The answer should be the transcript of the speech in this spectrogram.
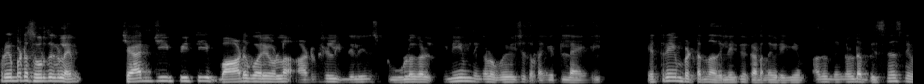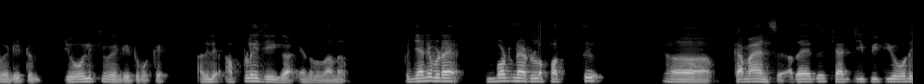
പ്രിയപ്പെട്ട സുഹൃത്തുക്കളെ chat G P T Bard പോലെയുള്ള ആർട്ടിഫിഷ്യൽ ഇന്റലിജൻസ് ടൂളുകൾ ഇനിയും നിങ്ങൾ ഉപയോഗിച്ച് തുടങ്ങിയിട്ടില്ല എങ്കിൽ എത്രയും പെട്ടെന്ന് അതിലേക്ക് കടന്നു വരികയും അത് നിങ്ങളുടെ ബിസിനസ്സിന് വേണ്ടിയിട്ടും ജോലിക്ക് വേണ്ടിയിട്ടുമൊക്കെ അതിൽ അപ്ലൈ ചെയ്യുക എന്നുള്ളതാണ്. ഇപ്പം ഞാനിവിടെ ഇമ്പോർട്ടന്റ് ആയിട്ടുള്ള പത്ത് കമാൻഡ്സ് അതായത് ചാറ്റ് ജി പി ടിയോട്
